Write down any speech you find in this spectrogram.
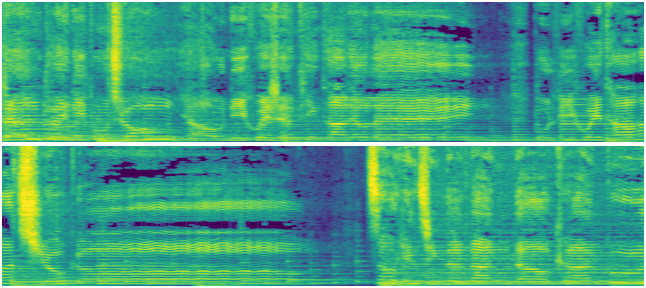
人对你不重要，你会任凭他流泪，不理会他求告。造眼睛的难道看不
